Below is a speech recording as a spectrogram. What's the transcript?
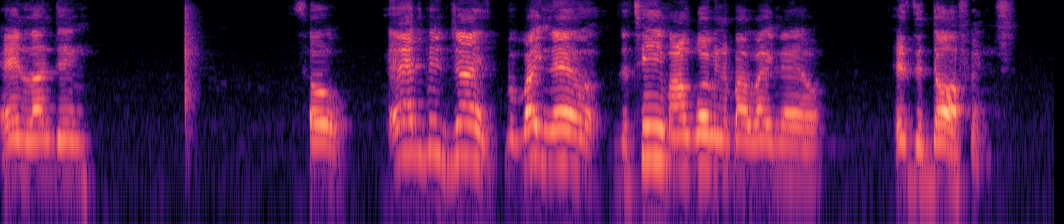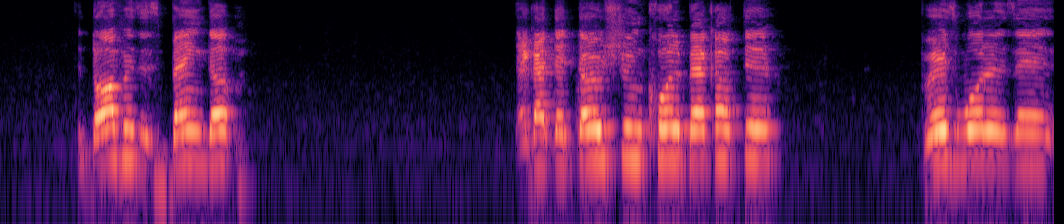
and London. So it had to be the Giants. But right now, the team I'm worrying about right now is the Dolphins. The Dolphins is banged up. They got that third string quarterback out there. Bridgewater is in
